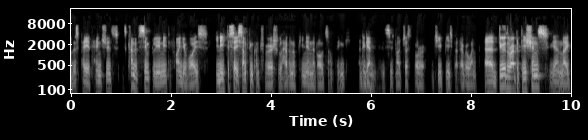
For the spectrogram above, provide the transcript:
others pay attention. It's, it's kind of simple. You need to find your voice. You need to say something controversial, have an opinion about something. And again, this is not just for GPs, but everyone. Uh, do the repetitions. Again, like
